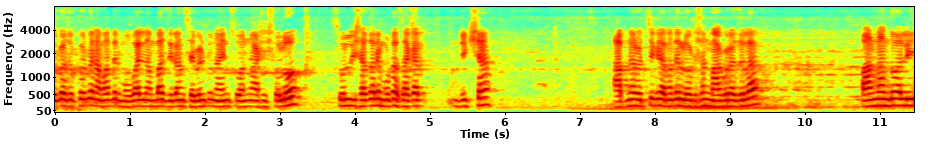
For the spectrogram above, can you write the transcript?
যোগাযোগ করবেন। আমাদের mobile number zero seven two nine চুয়ান্ন আশি ষোলো। চল্লিশ হাজারে মোটা চাকার রিক্সা। আপনার হচ্ছে কি আমাদের লোকেশন মাগুরা জেলা, পান্নান্দোয়ালি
